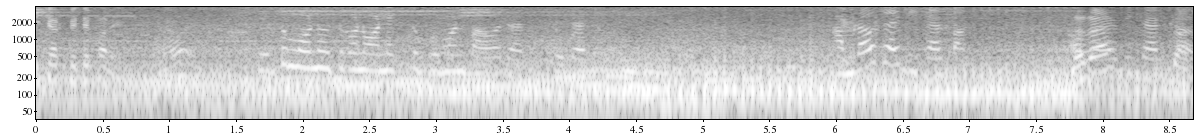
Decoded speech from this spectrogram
বিচার পেতে পারে? সে তো মনে হচ্ছে কারণ অনেক তো প্রমাণ পাওয়া যাচ্ছে যা শুনছি। আমরাও চাই বিচার পাক। দাদা? বিচার চাই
